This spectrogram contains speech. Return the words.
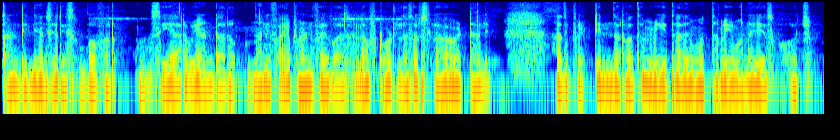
కంటిన్యూన్సీ రిస్క్ బఫర్ సిఆర్బి అంటారు. దాన్ని five point five percent of total assets లాగా పెట్టాలి. అది పెట్టిన తర్వాత మిగతాది మొత్తం ఏమైనా చేసుకోవచ్చు.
